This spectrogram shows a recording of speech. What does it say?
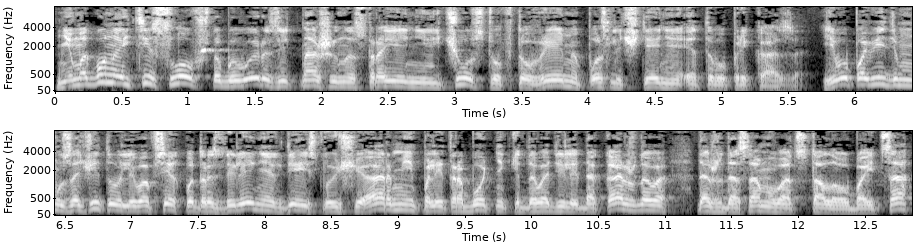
Не могу найти слов, чтобы выразить наши настроения и чувства в то время после чтения этого приказа. Его, по-видимому, зачитывали во всех подразделениях действующей армии, политработники доводили до каждого, даже до самого отсталого бойца.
